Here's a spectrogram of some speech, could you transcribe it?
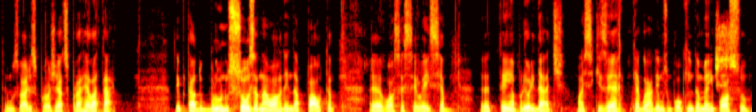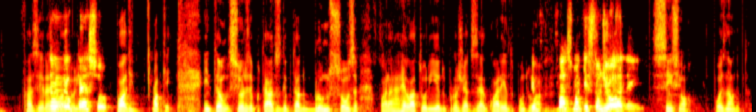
Temos vários projetos para relatar. Deputado Bruno Souza, na ordem da pauta, é, Vossa Excelência é, tem a prioridade. Mas se quiser que aguardemos um pouquinho também, posso fazer a Não, relatoria. eu peço. Pode? Ok. Então, senhores deputados, deputado Bruno Souza, para a relatoria do projeto 040.9. Eu faço uma questão de ordem. Sim, senhor. Pois não, deputado.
